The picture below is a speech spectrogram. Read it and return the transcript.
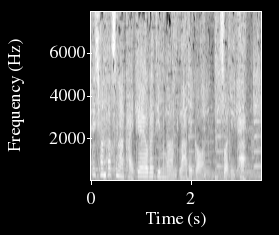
ดิฉันทักษณาขายแก้วและทีมงานลาไปก่อน สวัสดีค่ะ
